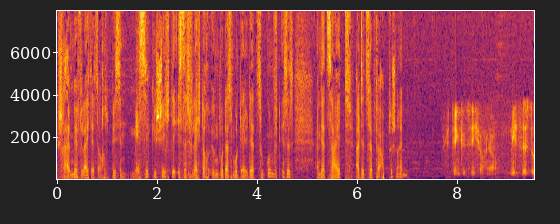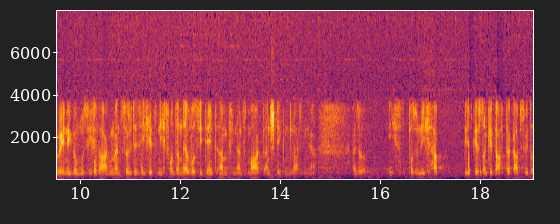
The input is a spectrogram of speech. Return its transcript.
Schreiben wir vielleicht jetzt auch ein bisschen Messegeschichte? Ist das vielleicht doch irgendwo das Modell der Zukunft? Ist es an der Zeit, alte Zöpfe abzuschneiden? Ich denke sicher, ja. Nichtsdestoweniger muss ich sagen, man sollte sich jetzt nicht von der Nervosität am Finanzmarkt anstecken lassen. Ja. Also ich persönlich habe bis gestern gedacht, da gab es wieder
